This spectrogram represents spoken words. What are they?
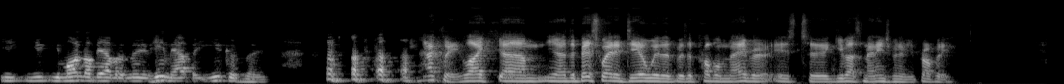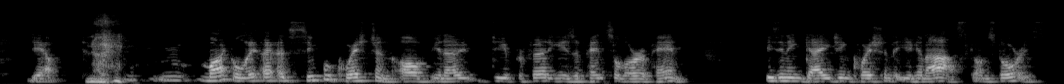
you, you, you might not be able to move him out, but you could move. exactly. Like um, you know, the best way to deal with it with a problem neighbor is to give us management of your property. Yeah. Michael, a, a simple question of, you know, do you prefer to use a pencil or a pen? Is an engaging question that you can ask on stories.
